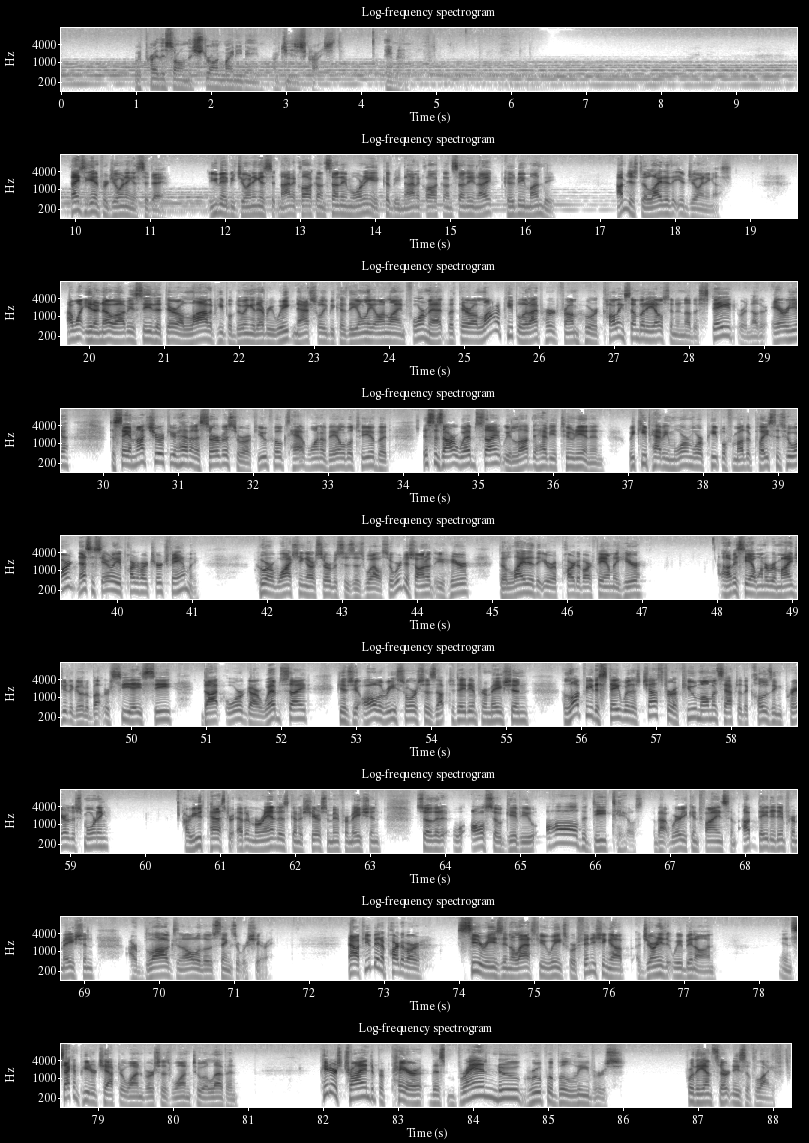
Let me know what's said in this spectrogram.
We pray this all in the strong, mighty name of Jesus Christ. Amen. Thanks again for joining us today. You may be joining us at 9 o'clock on Sunday morning. It could be 9 o'clock on Sunday night, could be Monday. I'm just delighted that you're joining us. I want you to know, obviously, that there are a lot of people doing it every week, naturally, because the only online format, but there are a lot of people that I've heard from who are calling somebody else in another state or another area to say, I'm not sure if you're having a service or if you folks have one available to you, but this is our website. We love to have you tune in. And we keep having more and more people from other places who aren't necessarily a part of our church family who are watching our services as well. So we're just honored that you're here, delighted that you're a part of our family here. Obviously, I want to remind you to go to butlercac.org. Our website gives you all the resources, up to date information. I'd love for you to stay with us just for a few moments after the closing prayer this morning. Our youth pastor, Evan Miranda, is going to share some information so that it will also give you all the details about where you can find some updated information, our blogs, and all of those things that we're sharing. Now, if you've been a part of our series in the last few weeks, we're finishing up a journey that we've been on in 2 Peter chapter 1 verses 1 to 11. Peter's trying to prepare this brand new group of believers for the uncertainties of life.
